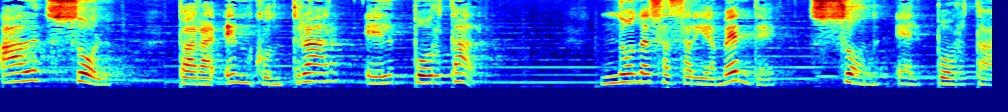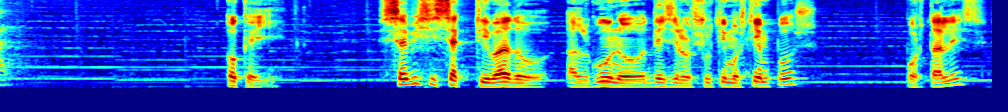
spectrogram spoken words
al sol para encontrar el portal. No necesariamente son el portal. Ok, ¿Sabes si se ha activado alguno desde los últimos tiempos? ¿Portales?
